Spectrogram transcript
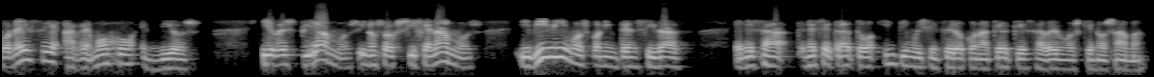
ponerse a remojo en Dios. Y respiramos y nos oxigenamos y vivimos con intensidad en, esa, en ese trato íntimo y sincero con aquel que sabemos que nos ama.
